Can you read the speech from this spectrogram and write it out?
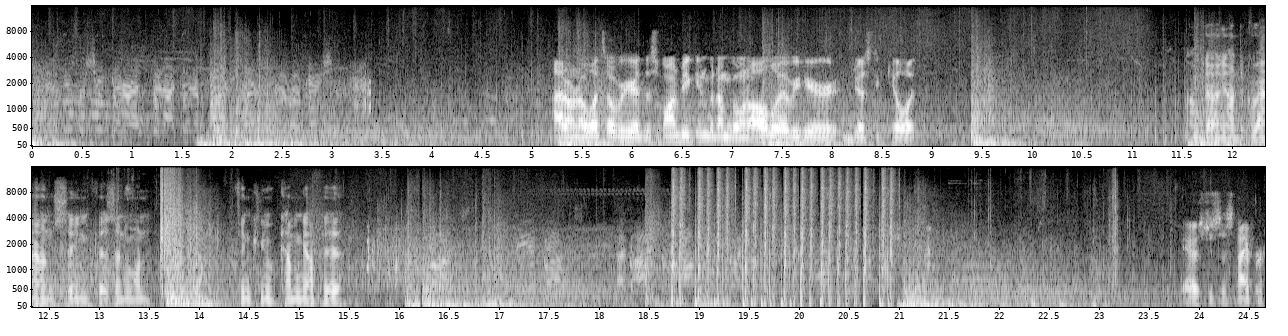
Enemy machine gunner has been identified. Plan for your location. I don't know what's over here at the spawn beacon, but I'm going all the way over here just to kill it. I'm going underground, seeing if there's anyone thinking of coming up here. Have eyes on the hostile Yeah, it was just a sniper.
